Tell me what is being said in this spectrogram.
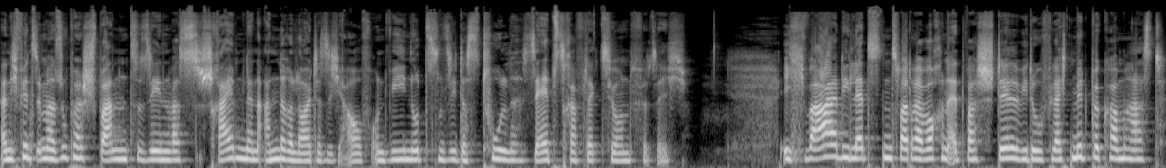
Denn ich finde es immer super spannend zu sehen, was schreiben denn andere Leute sich auf und wie nutzen sie das Tool Selbstreflexion für sich. Ich war die letzten zwei, drei Wochen etwas still, wie du vielleicht mitbekommen hast,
